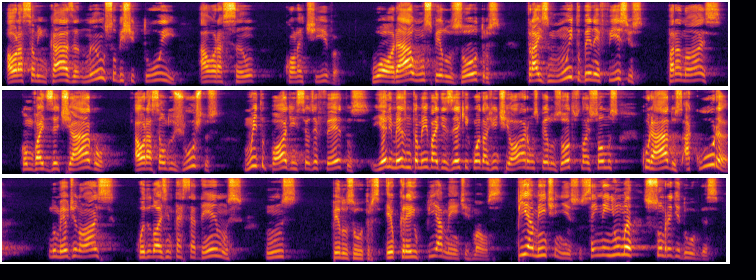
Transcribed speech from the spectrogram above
A oração em casa não substitui a oração coletiva. O orar uns pelos outros traz muito benefícios para nós. Como vai dizer Tiago, a oração dos justos muito pode em seus efeitos. E ele mesmo também vai dizer que quando a gente ora uns pelos outros, nós somos curados. A cura no meio de nós, quando nós intercedemos uns pelos outros. Eu creio piamente, irmãos, piamente nisso, sem nenhuma sombra de dúvidas,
